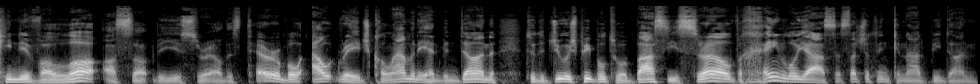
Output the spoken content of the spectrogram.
Kinivala asa Yisrael. This terrible outrage, calamity had been done to the Jewish people, to Abbas Yisrael. V'chein lo yasa. Such a thing cannot be done.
